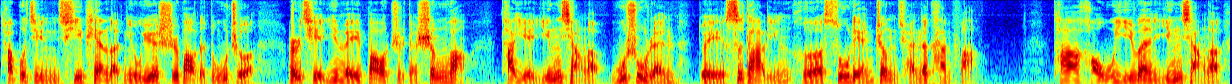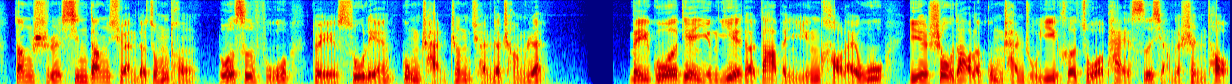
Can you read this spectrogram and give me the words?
他不仅欺骗了《纽约时报》的读者，而且因为报纸的声望，他也影响了无数人对斯大林和苏联政权的看法。他毫无疑问影响了当时新当选的总统罗斯福对苏联共产政权的承认。美国电影业的大本营好莱坞也受到了共产主义和左派思想的渗透，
